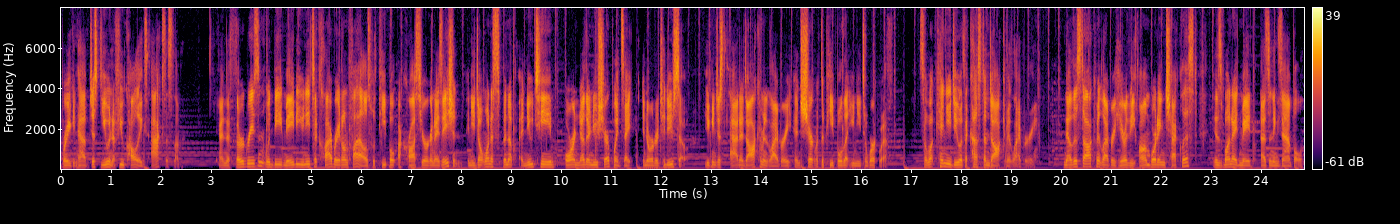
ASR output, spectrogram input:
where you can have just you and a few colleagues access them. And the third reason would be maybe you need to collaborate on files with people across your organization and you don't want to spin up a new team or another new SharePoint site in order to do so you can just add a document library and share it with the people that you need to work with. So what can you do with a custom document library? Now this document library here, the onboarding checklist, is one I'd made as an example.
